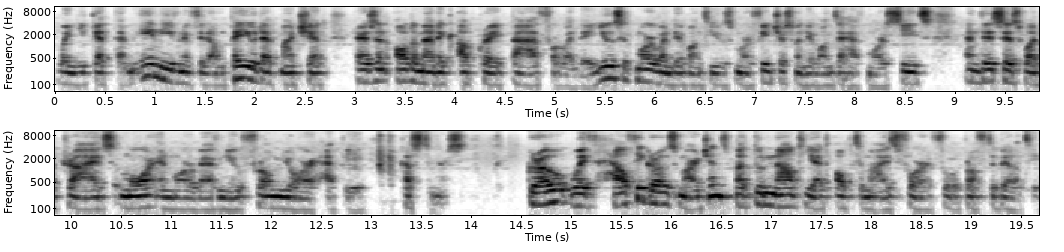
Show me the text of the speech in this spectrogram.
when you get them in, even if they don't pay you that much yet, there's an automatic upgrade path for when they use it more, when they want to use more features, when they want to have more seats. And this is what drives more and more revenue from your happy customers grow with healthy gross margins, but do not yet optimize for full profitability.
